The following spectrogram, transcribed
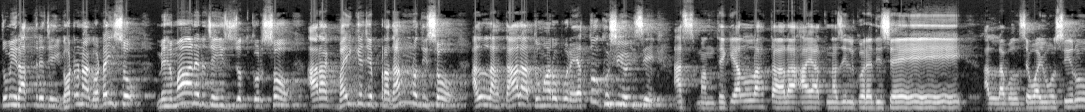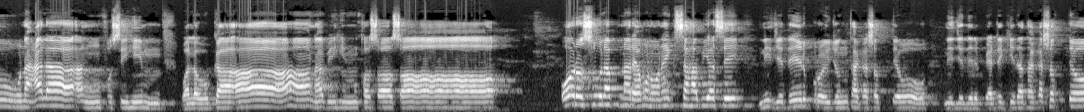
তুমি রাত্রে যেই ঘটনা ঘটাইছো, মেহমানের যে ইজ্জত করছ আর এক ভাইকে যে প্রাধান্য দিছো, আল্লাহ তাআলা তোমার উপরে এত খুশি হয়েছে আসমান থেকে আল্লাহ তাআলা আয়াত নাজিল করে দিছে। আল্লাহ বলছে আলা ও রসুল, আপনার এমন অনেক সাহাবি আছে, নিজেদের প্রয়োজন থাকা সত্ত্বেও, নিজেদের পেটে খিদা থাকা সত্ত্বেও,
